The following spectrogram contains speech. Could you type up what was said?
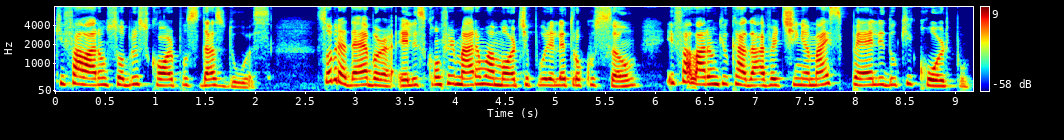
que falaram sobre os corpos das duas. Sobre a Deborah, eles confirmaram a morte por eletrocução e falaram que o cadáver tinha mais pele do que corpo,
